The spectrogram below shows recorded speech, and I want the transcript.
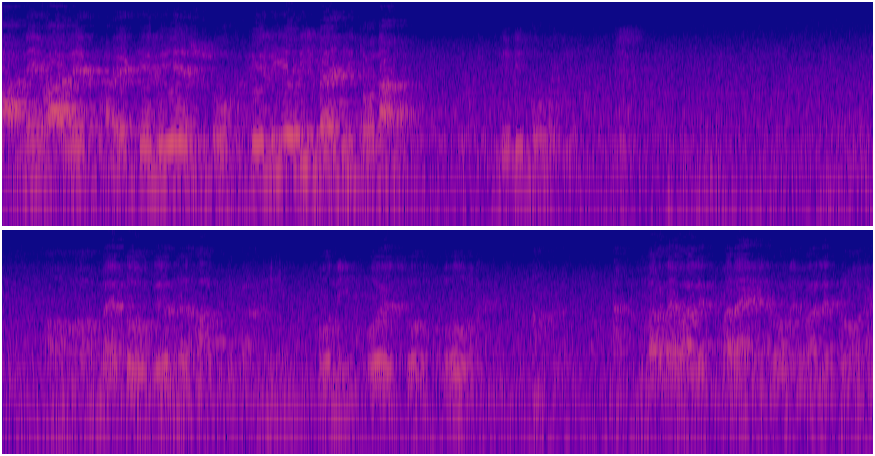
आने वाले भय के लिए शोक के लिए भी भयभीत होना ये भी वो है। मैं तो गिरधर हाथ दिखानी होनी होए सो हो रहे मरने वाले, मरे रोने वाले रोए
